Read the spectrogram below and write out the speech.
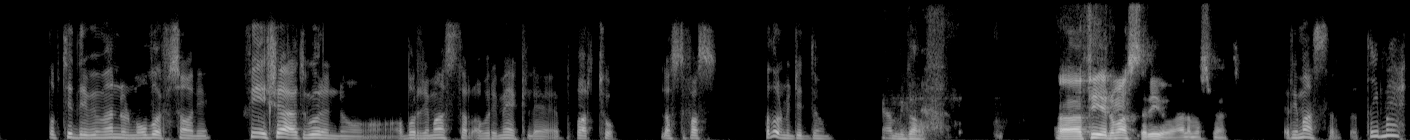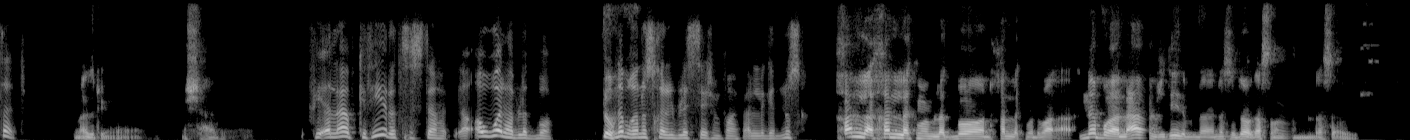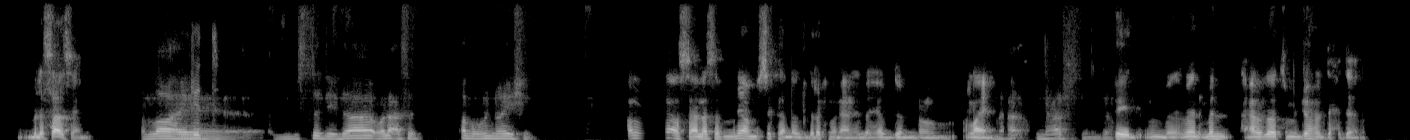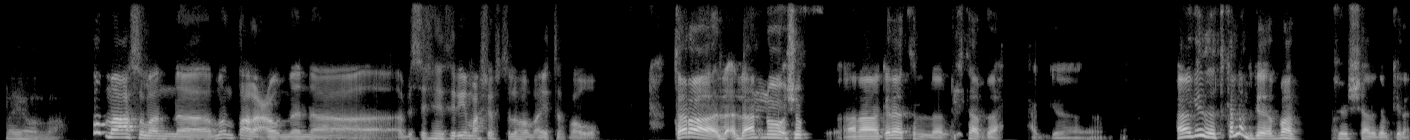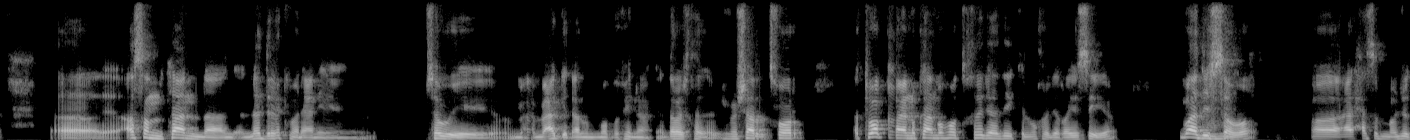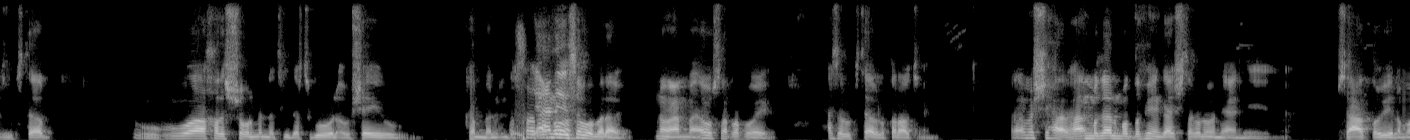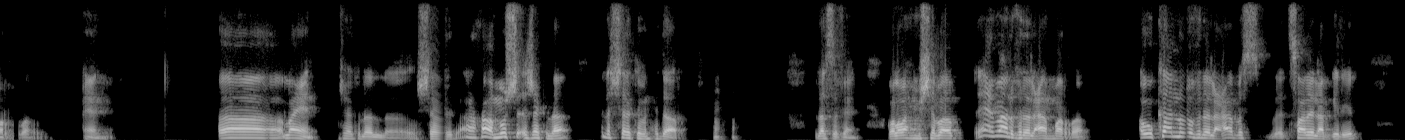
طب تدري بما إنه الموضوع في سوني في اشاعه تقول إنه اظن remaster أو remake ل Part 2 Last of Us. هذول من جدهم. يا عمي قرف. آه في remaster إيوه على ما سمعت. remaster طيب ما يحتاج. ما أدري مش هذا؟ في ألعاب كثيرة تستاهل. أولها Bloodborne شوف. نبغى نسخة للبلاي ستيشن 5 على الأقل نسخة. خل خلك من Bloodborne خلك من نبغى ألعاب جديدة من Naughty Dog أصلا بالأس- بالأساس يعني. والله جد. الاستوديو ده ولا عسد أبغى منه أي شيء. خلاص على الاسف من يوم مسكها دركمان يعني يبدو إنه الله يعين. من ده. في من, من على قولتهم من جهل دحدان اي والله. هم أصلا آه، من طلعوا من آه، بلاي ستيشن 3 ما شفت لهم أي تفوق. ترى ل- لأنه شوف أنا قريت ال- الكتاب ذا حق أنا قد تكلمت الظاهر في هذا قبل كذا آه، أصلا كان نيد ريكمان يعني مسوي م- معقد على الموظفين هناك. لدرجة من شارلوت فور أتوقع إنه كان المفروض تخرجها هذيك المخرجة الرئيسية. ما أدري إيش. سوى. آه، على حسب الموجود في الكتاب. وأخذ الشغل منه تقدر تقول أو شيء وكمل عنده وصرفوها. يعني سوى بلاوي نوعا ما أو صرفوا إيه. حسب الكتاب اللي قرأته يعني. آه، مشي حالك هذا من غير الموظفين قاعد يشتغلون يعني ساعات طويلة مرة يعني. آه الله يعين. شكل الشركة. آه خلاص مش شكلها إلا الشركة في انحدار. للأسف يعني. والله واحد من الشباب يعني ما له في الألعاب مرة. أو كان له في الألعاب بس صار يلعب قليل.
